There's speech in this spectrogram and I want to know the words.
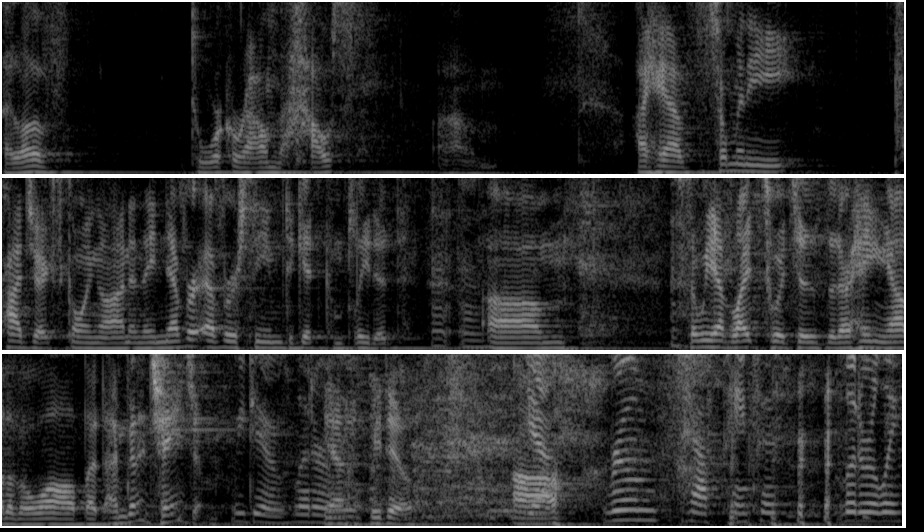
I love to work around the house. Um, I have so many projects going on, and they never ever seem to get completed. Um, so we have light switches that are hanging out of the wall, but I'm going to change them. We do, literally. Yeah, we do. Yeah. Uh, Rooms half painted, literally.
